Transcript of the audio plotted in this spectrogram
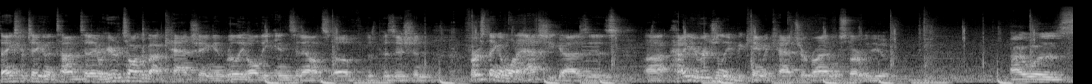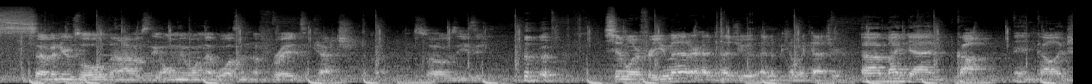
thanks for taking the time today. We're here to talk about catching and really all the ins and outs of the position. First thing I want to ask you guys is uh, how you originally became a catcher. Ryan, we'll start with you. I was seven years old and I was the only one that wasn't afraid to catch. So it was easy. Similar for you, Matt, or how'd, how'd you end up becoming a catcher? Uh, my dad caught in college,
